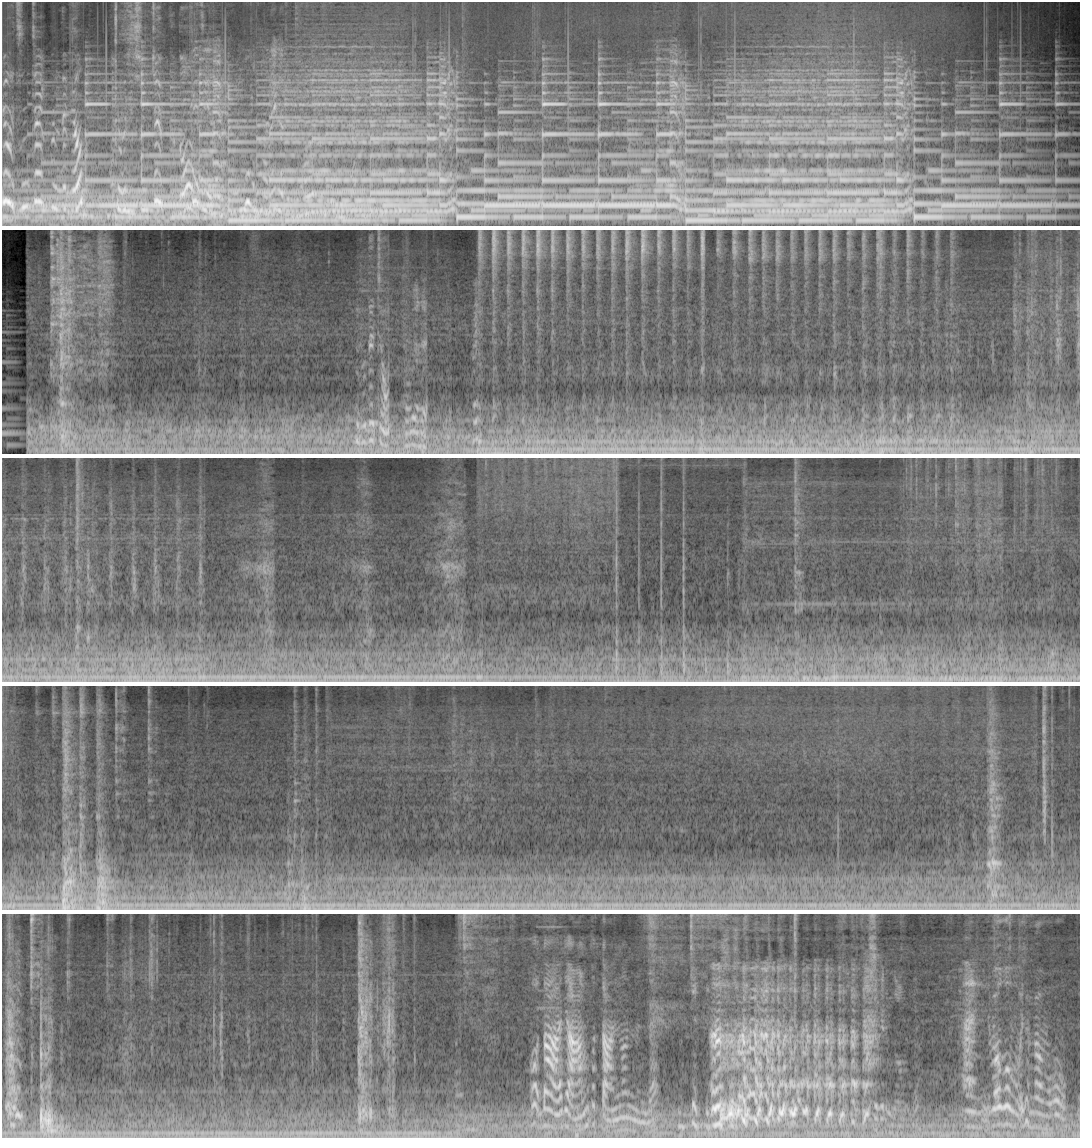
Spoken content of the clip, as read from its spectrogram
야 진짜 이쁜데 벽? 야 근데 진짜 이쁘다. 그치? 내가 돈 보고 반해가지고. 어, 나 아직 아무것도 안 넣었는데. 거야? 아니, 먹어보, 잠깐 먹어볼게.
